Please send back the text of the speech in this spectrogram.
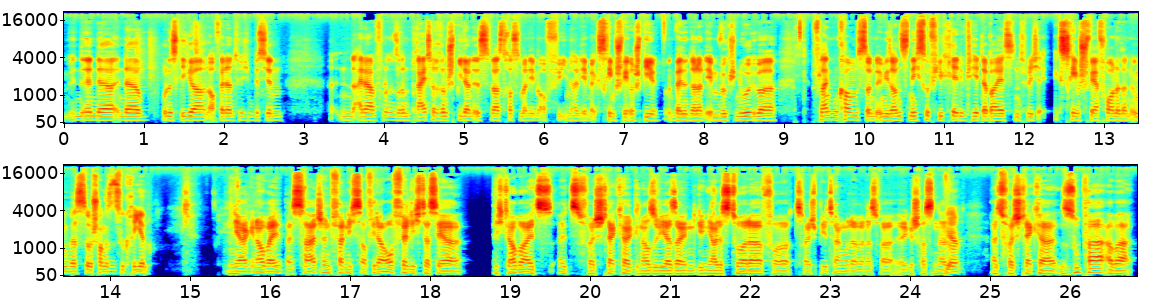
in, in, der, in der Bundesliga und auch wenn er natürlich ein bisschen einer von unseren breiteren Spielern ist, war es trotzdem halt eben auch für ihn halt eben extrem schweres Spiel. Und wenn du dann halt eben wirklich nur über Flanken kommst und irgendwie sonst nicht so viel Kreativität dabei ist, natürlich extrem schwer vorne dann irgendwas so Chancen zu kreieren. Ja, genau, bei, bei Sargent fand ich es auch wieder auffällig, dass er, ich glaube, als, als Vollstrecker, genauso wie er sein geniales Tor da vor zwei Spieltagen oder wann das war, äh, geschossen hat, ja als Vollstrecker super, aber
